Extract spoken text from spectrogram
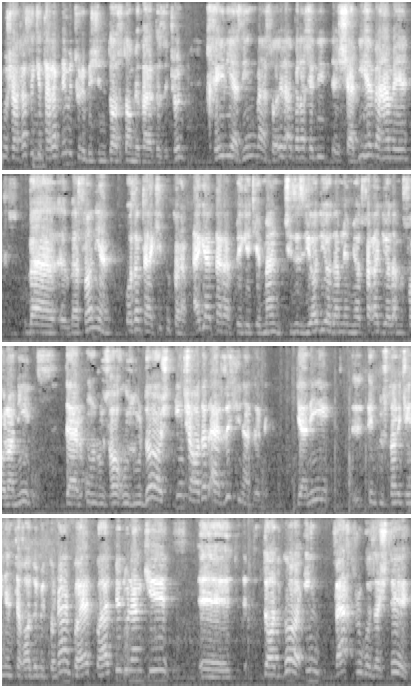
مشخصه که طرف نمی‌تونه بشین داستان بپردازه. چون خیلی از این مسائل اولا خیلی شبیه به همه و و بازم تاکید می‌کنم. اگر طرف بگه که من چیز زیادی یادم نمیاد فقط یادم فلانی در اون روزها حضور داشت این شهادت ارزشی نداره. یعنی این دوستانی که این انتقاد رو می‌کنن باید باید بدونن که دادگاه این وقت رو گذاشته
